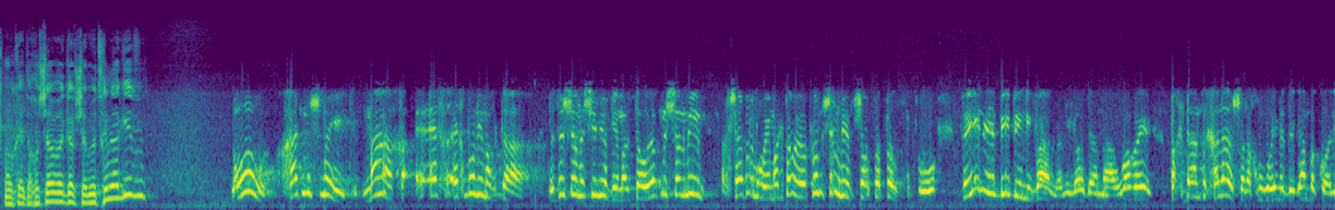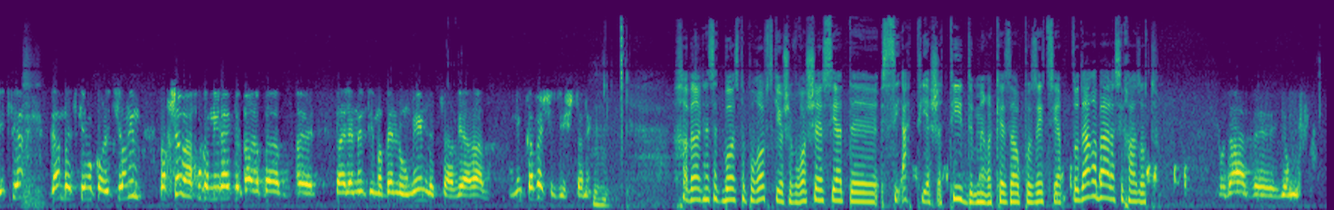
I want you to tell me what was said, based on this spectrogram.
זה. אוקיי, אתה חושב אגב שהם היו צריכים להגיב? ברור, חד משמעית. מה, איך, איך בונים הרתעה? בזה שאנשים יודעים על טעויות משלמים. עכשיו הם רואים על טעויות לא משלמים, אפשר לספר סיפור, והנה ביבי נבהל, אני לא יודע מה, הוא הרי פחדן וחלש, אנחנו רואים את זה גם בקואליציה, גם בהסכמים הקואליציוניים, ועכשיו אנחנו גם נראה את זה ב- ב- ב- באלמנטים הבינלאומיים, לצערי הרב. אני מקווה שזה ישתנה. חבר הכנסת בועז טופורובסקי, יושב ראש סיעת, אה, סיעת יש עתיד, מרכז האופוזיציה, תודה רבה על השיחה הזאת. תודה ויום נפלא.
